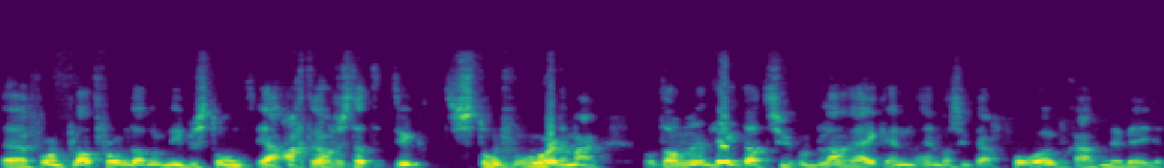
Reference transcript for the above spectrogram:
uh, voor een platform dat nog niet bestond. Ja, achteraf is dat natuurlijk stom voor woorden, maar op dat moment leek dat super belangrijk en, en was ik daar vol overgave mee bezig.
